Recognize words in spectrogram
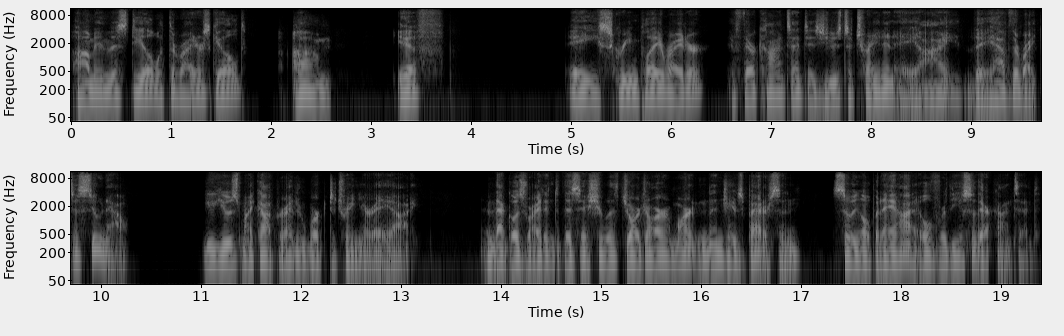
Um, in this deal with the Writers Guild, um, if a screenplay writer, if their content is used to train an AI, they have the right to sue now. You used my copyrighted work to train your AI. And that goes right into this issue with George R. R. Martin and James Patterson suing OpenAI over the use of their content.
